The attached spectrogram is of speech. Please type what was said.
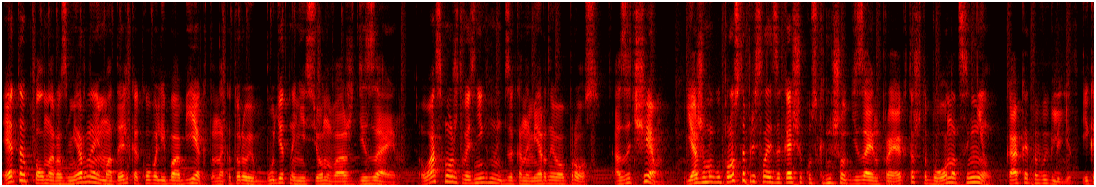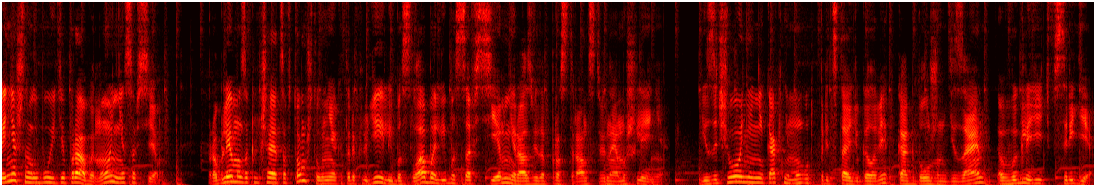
Это полноразмерная модель какого-либо объекта, на который будет нанесен ваш дизайн. У вас может возникнуть закономерный вопрос. А зачем? Я же могу просто прислать заказчику скриншот дизайн проекта, чтобы он оценил, как это выглядит. И конечно вы будете правы, но не совсем. Проблема заключается в том, что у некоторых людей либо слабо, либо совсем не развито пространственное мышление. Из-за чего они никак не могут представить в голове, как должен дизайн выглядеть в среде.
